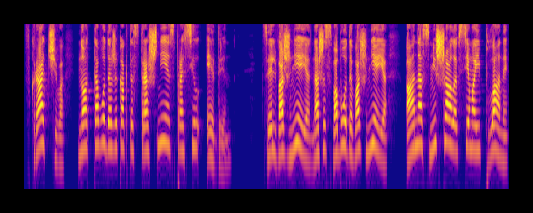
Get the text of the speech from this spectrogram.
Вкратчиво, но оттого даже как-то страшнее спросил Эдрин. Цель важнее, наша свобода важнее, а она смешала все мои планы,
